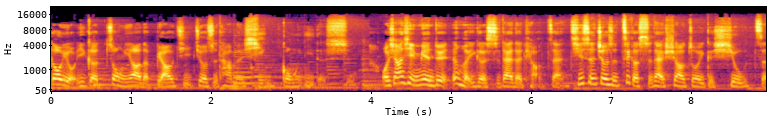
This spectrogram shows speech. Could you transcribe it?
都有一个重要的标记，就是他们行公益的事。我相信，面对任何一个时代的挑战，其实就是这个时代需要做一个修正，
